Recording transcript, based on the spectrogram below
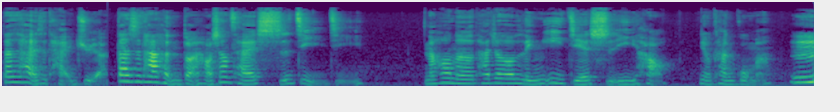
但是它也是台剧啊，但是它很短，好像才十几集。然后呢，它叫做《灵异街十一号》，你有看过吗？嗯。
